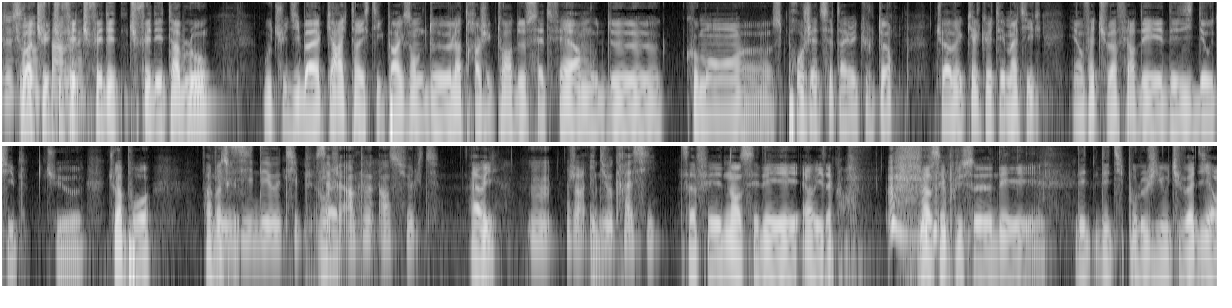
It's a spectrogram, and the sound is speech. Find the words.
de tu vois, tu, tu fais, tu fais des, tu fais des tableaux où tu dis bah, caractéristiques, par exemple, de la trajectoire de cette ferme ou de comment euh, se projette cet agriculteur, tu vois, avec quelques thématiques, et en fait, tu vas faire des, des idéotypes. Tu, euh, tu vas pour. Parce des idéotypes, ça fait un peu insulte. Ah oui? Mmh, Genre idiocratie. Ça fait. Non, c'est des. Ah oui, d'accord. non, c'est plus euh, des, des, des, typologies où tu vas dire.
